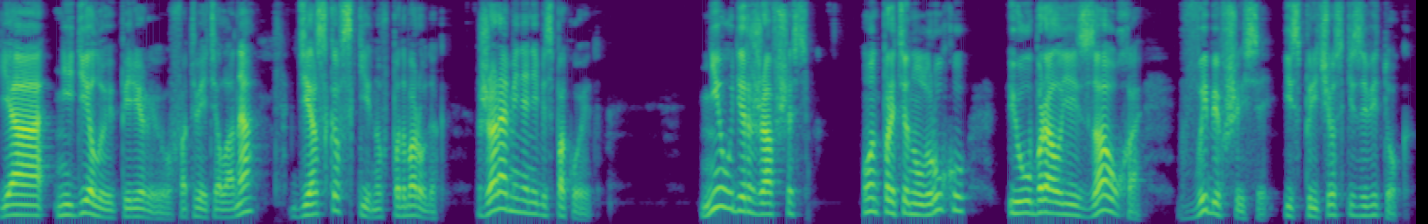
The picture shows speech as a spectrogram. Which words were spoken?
«Я не делаю перерывов», — ответила она, дерзко вскинув подбородок. «Жара меня не беспокоит». Не удержавшись, он протянул руку и убрал ей за ухо выбившийся из прически завиток.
